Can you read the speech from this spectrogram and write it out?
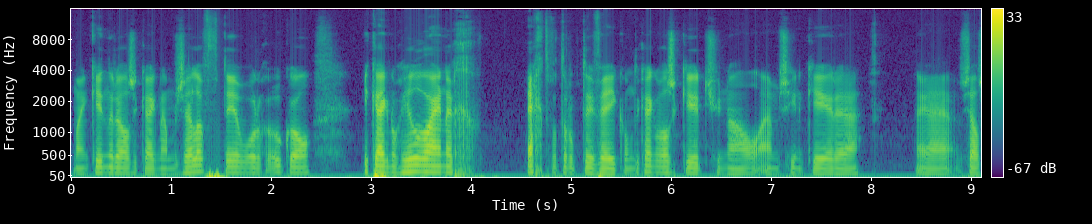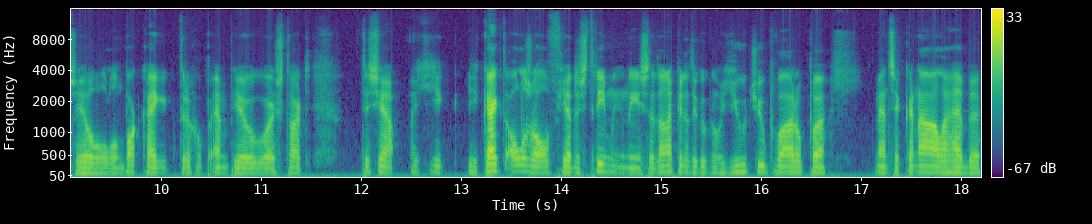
mijn kinderen, als ik kijk naar mezelf tegenwoordig ook al. Ik kijk nog heel weinig echt wat er op tv komt. Ik kijk wel eens een keer het journaal en misschien een keer, uh, nou zelfs heel Holland Bak kijk ik terug op NPO uh, Start. Dus ja, je, je, kijkt alles al via de streamingdiensten. Dan heb je natuurlijk ook nog YouTube waarop uh, mensen kanalen hebben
